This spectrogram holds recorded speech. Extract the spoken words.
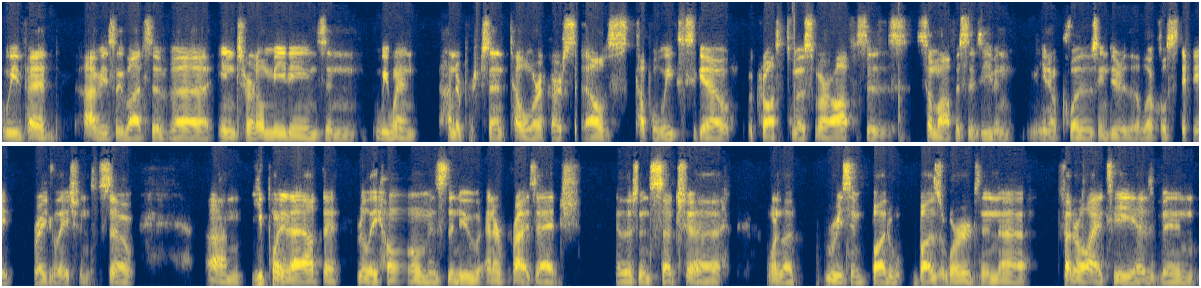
we've had obviously lots of uh, internal meetings, and we went 100% telework ourselves a couple weeks ago across most of our offices. Some offices even, you know, closing due to the local state regulations. So um, he pointed out that really home is the new enterprise edge. Know, there's been such a one of the recent bud, buzzwords in uh, federal IT has been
